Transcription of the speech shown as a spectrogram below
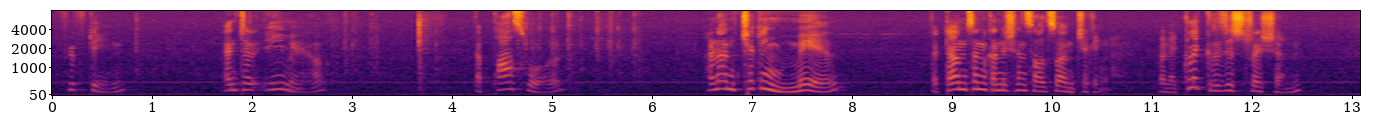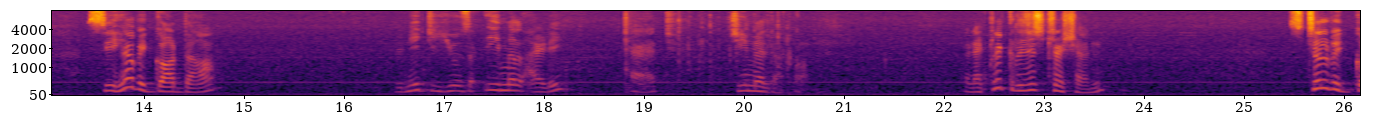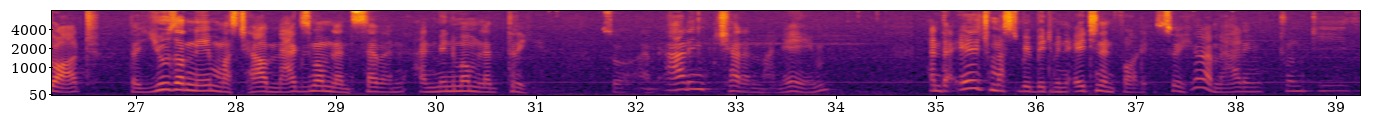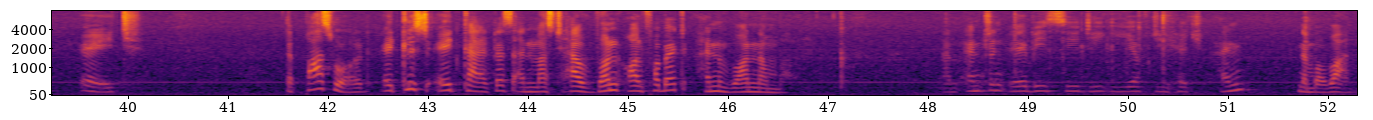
15 enter email. The password. And I'm checking mail. The terms and conditions also I'm checking. When I click registration see here we got the we need to use the email ID at gmail.com when I click registration still we got the username must have maximum length 7 and minimum length 3 so I'm adding Charan my name. And the age must be between 18 and 40 so here I'm adding 28 the password at least 8 characters and must have one alphabet and one number. I'm entering A B C D E F G H and number 1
